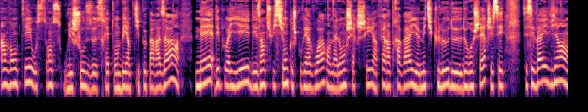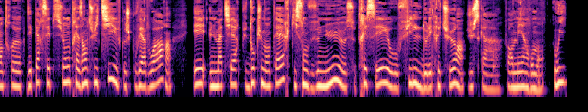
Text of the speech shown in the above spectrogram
inventer au sens où les choses seraient tombées un petit peu par hasard, mais déployer des intuitions que je pouvais avoir en allant chercher faire un travail méticuleux de, de recherche. Et c'est ces va-et-vient entre des perceptions très intuitives que je pouvais avoir et une matière plus documentaire qui sont venues euh, se tresser au fil de l'écriture jusqu'à former un roman. Oui,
